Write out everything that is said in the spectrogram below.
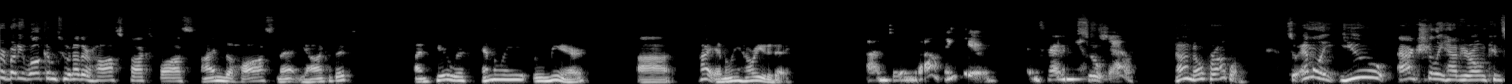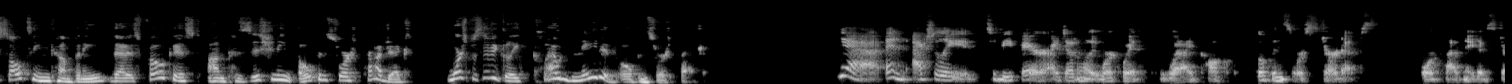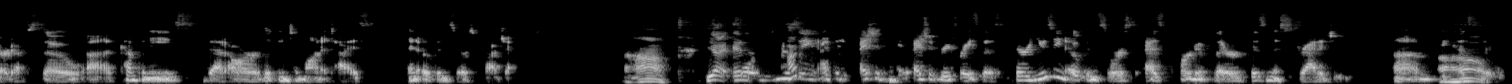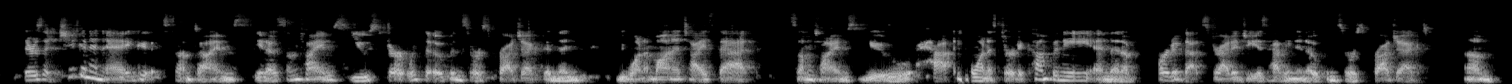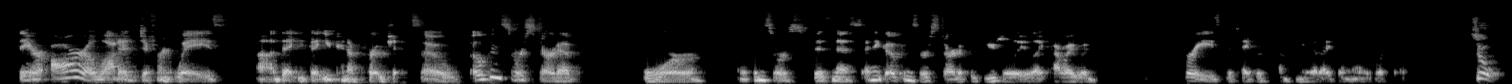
everybody. Welcome to another Hoss Talks FOSS. I'm the Hoss, Matt Yonkovit. I'm here with Emily Omier. Uh, hi, Emily. How are you today? I'm doing well. Thank you. Thanks for having me so, on the show. No, no problem. So, Emily, you actually have your own consulting company that is focused on positioning open source projects, more specifically, cloud native open source projects. Yeah. And actually, to be fair, I generally work with what I call open source startups or cloud native startups. So, uh, companies that are looking to monetize an open source project. Ah, yeah. And using, I think I should I should rephrase this. They're using open source as part of their business strategy um, because oh. there's a chicken and egg. Sometimes, you know, sometimes you start with the open source project and then you want to monetize that. Sometimes you, ha- you want to start a company and then a part of that strategy is having an open source project. Um, there are a lot of different ways uh, that that you can approach it. So, open source startup or open source business. I think open source startup is usually like how I would phrase the type of company that I generally work with. So,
